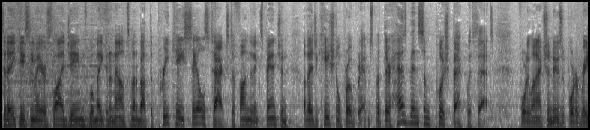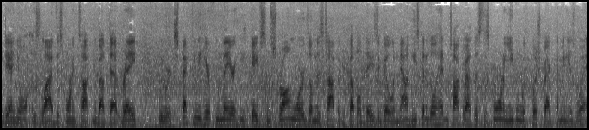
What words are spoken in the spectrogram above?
Today, KC Mayor Sly James will make an announcement about the pre-K sales tax to fund an expansion of educational programs, but there has been some pushback with that. 41 Action News reporter Ray Daniel is live this morning talking about that. Ray, we were expecting to hear from the mayor. He gave some strong words on this topic a couple of days ago, and now he's going to go ahead and talk about this this morning, even with pushback coming his way.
